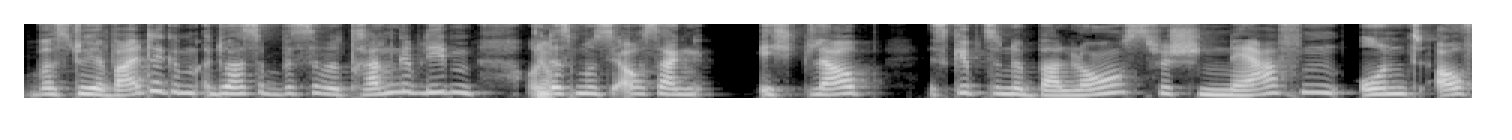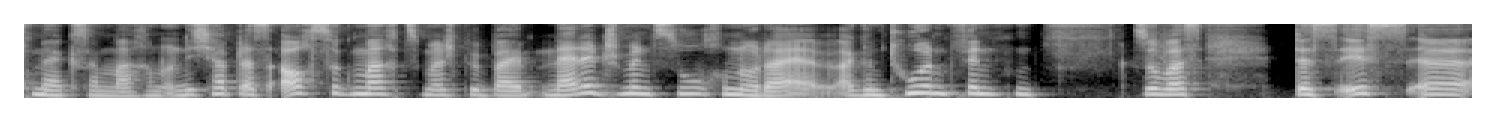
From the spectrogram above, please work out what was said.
was du ja weiter du hast bist aber dran geblieben und Ja. das muss ich auch sagen, ich glaube, es gibt so eine Balance zwischen Nerven und aufmerksam machen. Und ich habe das auch so gemacht, zum Beispiel bei Management suchen oder Agenturen finden, sowas. Das ist, äh,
